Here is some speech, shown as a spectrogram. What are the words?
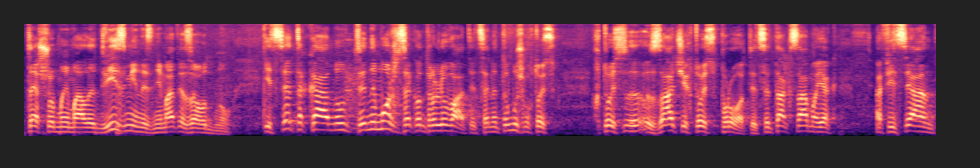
те, що ми мали дві зміни, знімати за одну. І це така, ну ти не можеш це контролювати. Це не тому, що хтось, хтось за чи хтось проти. Це так само, як офіціант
